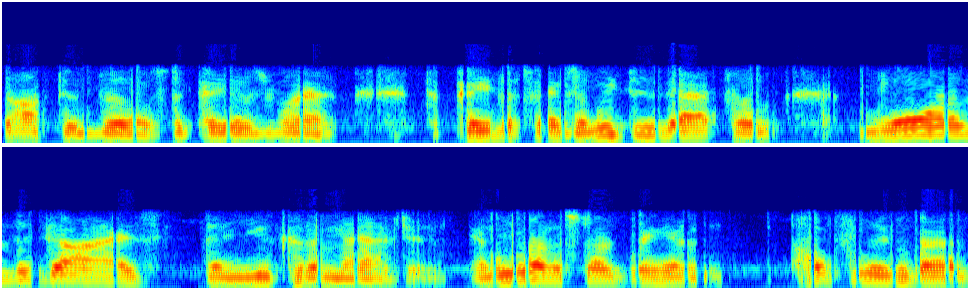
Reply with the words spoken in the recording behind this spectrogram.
doctor bills, to pay his rent, to pay the things. And we do that for more of the guys than you could imagine. And we want to start bringing, hopefully, we're going to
